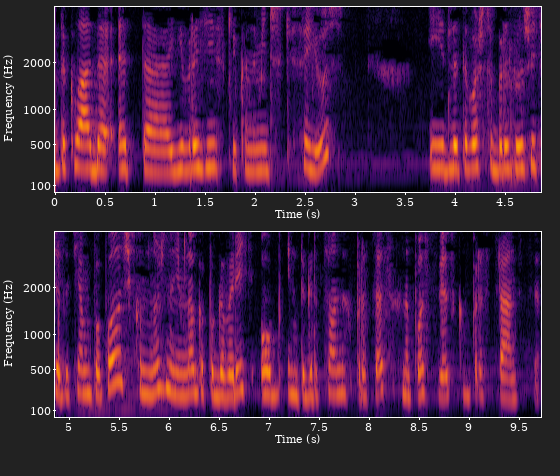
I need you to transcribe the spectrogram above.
доклада — это Евразийский экономический союз. И для того, чтобы разложить эту тему по полочкам, нужно немного поговорить об интеграционных процессах на постсоветском пространстве.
